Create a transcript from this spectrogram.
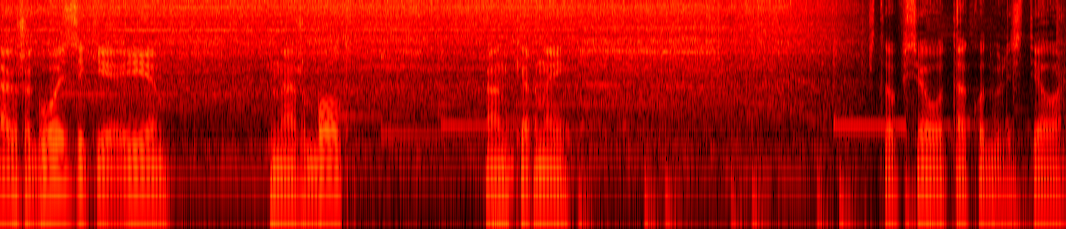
Также гвоздики и наш болт анкерный, чтобы все вот так вот блестело.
